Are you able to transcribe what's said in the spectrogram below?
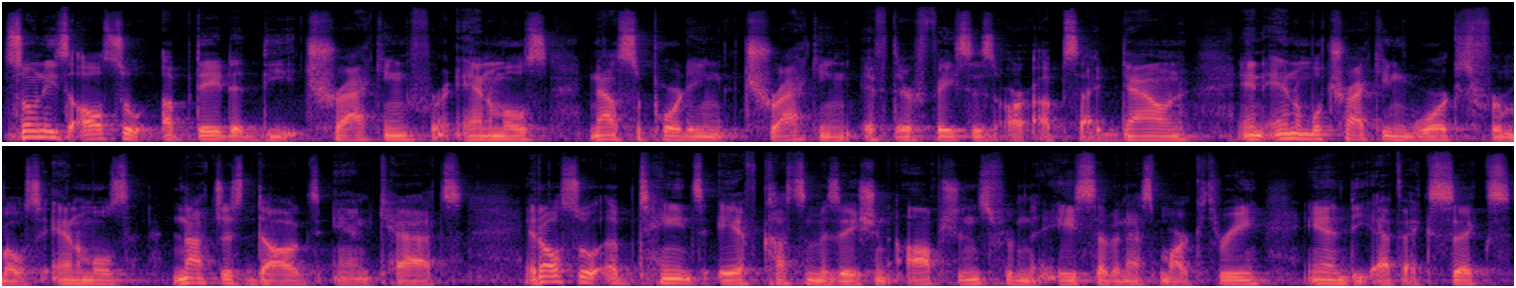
Sony's also updated the tracking for animals, now supporting tracking if their faces are upside down, and animal tracking works for most animals, not just dogs and cats. It also obtains AF customization options from the A7S Mark III and the FX6.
